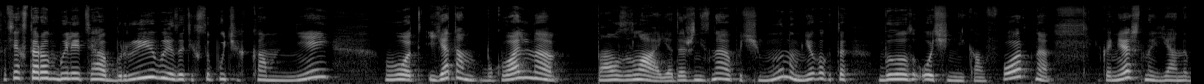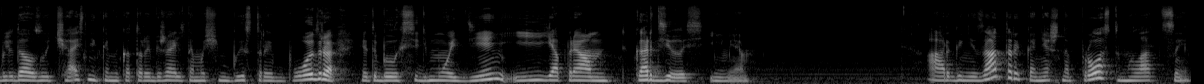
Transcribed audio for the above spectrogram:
со всех сторон были эти обрывы из этих сыпучих камней, вот, и я там буквально ползла. Я даже не знаю почему, но мне как-то было очень некомфортно. И, конечно, я наблюдала за участниками, которые бежали там очень быстро и бодро. Это был их седьмой день, и я прям гордилась ими. А организаторы, конечно, просто молодцы,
